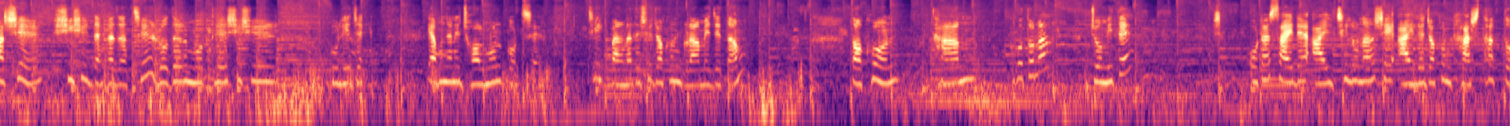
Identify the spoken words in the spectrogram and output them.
ঘাসে শিশির দেখা যাচ্ছে। রোদের মধ্যে শিশিরগুলি যে কেমন জানি ঝলমল করছে। ঠিক বাংলাদেশে যখন গ্রামে যেতাম, তখন ধান হতো না, জমিতে ওটার সাইডে আইল ছিল না। সেই আইলে যখন ঘাস থাকতো,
